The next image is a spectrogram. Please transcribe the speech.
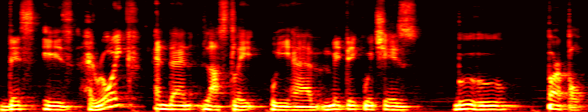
This is heroic. And then lastly, we have Mythic, which is boohoo purple.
